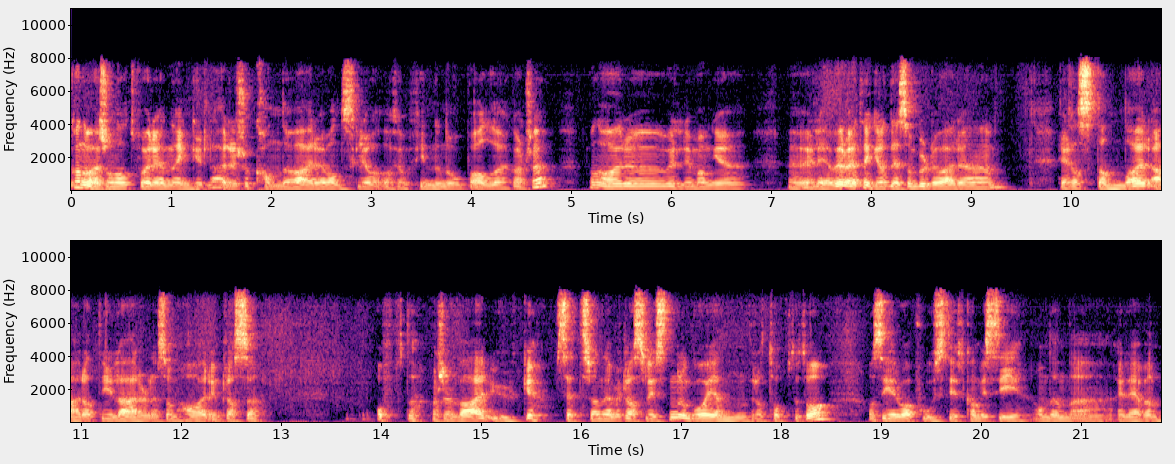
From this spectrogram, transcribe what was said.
kan det være sånn at for en enkeltlærer så kan det være vanskelig å, å finne noe på alle, kanskje. Man har uh, veldig mange uh, elever. Og jeg tenker at det som burde være helt av standard, er at de lærerne som har en klasse, ofte, kanskje hver uke, setter seg ned med klasselisten og går igjennom fra topp til tå og sier hva positivt kan vi si om denne eleven.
